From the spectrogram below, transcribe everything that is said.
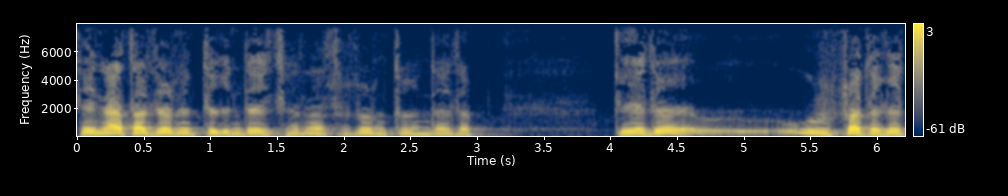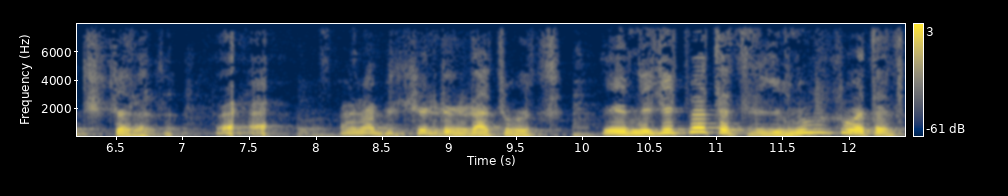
сенин ата жөнүң тигиндей сенин ата жөнүң тигиндей деп кээде урушат кетишип жатат анан биз чылдыңдачубуз эмне жетпей атат эмне урушуп атат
